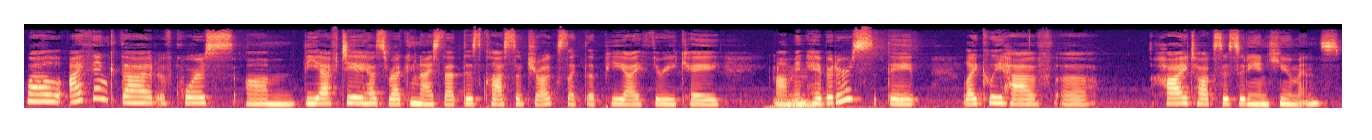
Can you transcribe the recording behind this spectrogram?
Well, I think that, of course, um, the FDA has recognized that this class of drugs, like the PI3K um, mm-hmm. inhibitors, they likely have a high toxicity in humans,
